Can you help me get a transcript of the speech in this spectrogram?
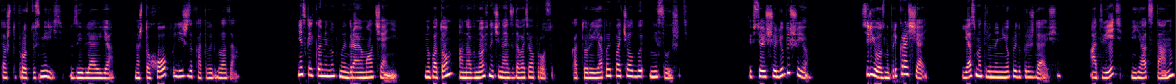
так что просто смирись», – заявляю я, на что Хоп лишь закатывает глаза. Несколько минут мы играем в молчании, но потом она вновь начинает задавать вопросы, которые я предпочел бы не слышать. «Ты все еще любишь ее?» «Серьезно, прекращай!» Я смотрю на нее предупреждающе. «Ответь, я отстану»,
